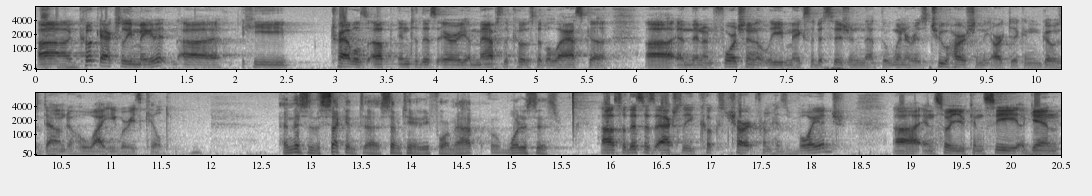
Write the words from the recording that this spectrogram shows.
Uh, Cook actually made it. Uh, he travels up into this area, maps the coast of Alaska, uh, and then unfortunately makes a decision that the winter is too harsh in the Arctic and goes down to Hawaii where he's killed. And this is the second 1784 map. What is this? Uh, so this is actually Cook's chart from his voyage. Uh, and so you can see, again,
